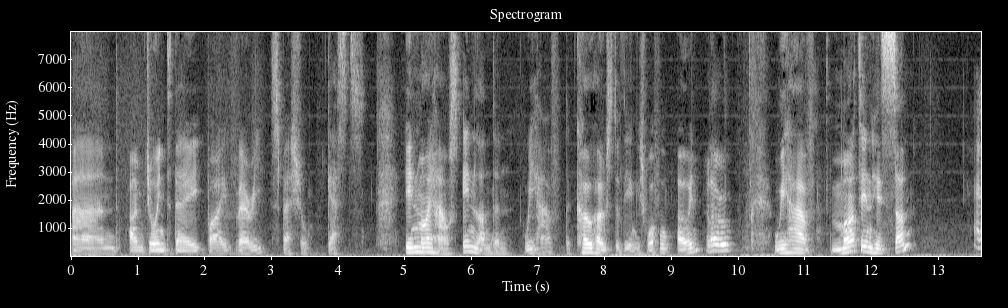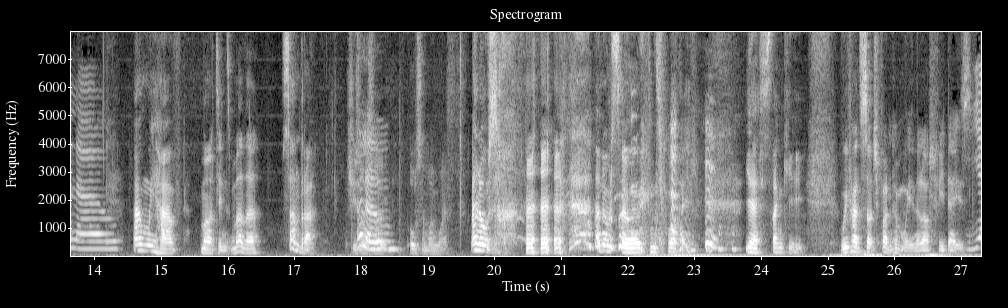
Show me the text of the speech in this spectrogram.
and I'm joined today by very special guests. In my house in London, we have the co host of the English Waffle, Owen. Hello. We have Martin, his son, Hello. and we have Martin's mother, Sandra. She's Hello. also also my wife. And also, and also Owen's wife. Yes, thank you. We've had such fun, haven't we, in the last few days? Yeah.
